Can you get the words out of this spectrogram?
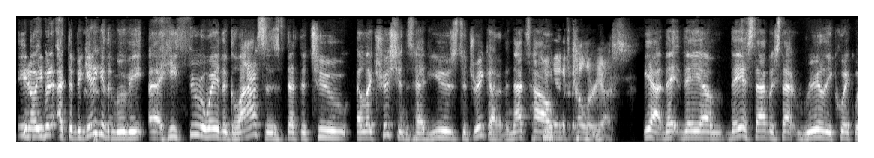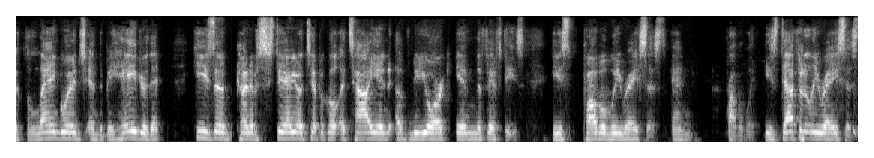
You know, even at the beginning of the movie, uh, he threw away the glasses that the two electricians had used to drink out of, and that's how. Man of color, yes. Yeah, they they um they established that really quick with the language and the behavior that he's a kind of stereotypical Italian of New York in the 50s. He's probably racist and probably he's definitely racist.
